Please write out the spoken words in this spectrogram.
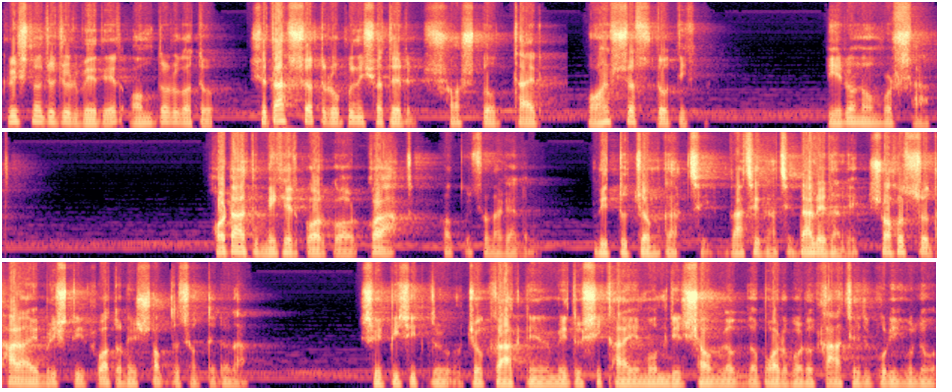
কৃষ্ণ যজুর্বেদের অন্তর্গত শ্বেতাশ্বতর উপনিষদের ষষ্ঠ অধ্যায়ের মহাস্যস্তুতি এরও নম্বর সাত। হঠাৎ মেঘের কর কর করাত শব্দ শোনা গেল। বিদ্যুৎ চমকাচ্ছে, গাছে গাছে, ডালে ডালে, সহস্র ধারায় বৃষ্টির পতনের শব্দ শুনতে পেলাম। সে বিচিত্র চোখ চোখাগ্নের মৃদু শিখায় মন্দির সংলগ্ন বড় বড় কাঁচের গুড়িগুলো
